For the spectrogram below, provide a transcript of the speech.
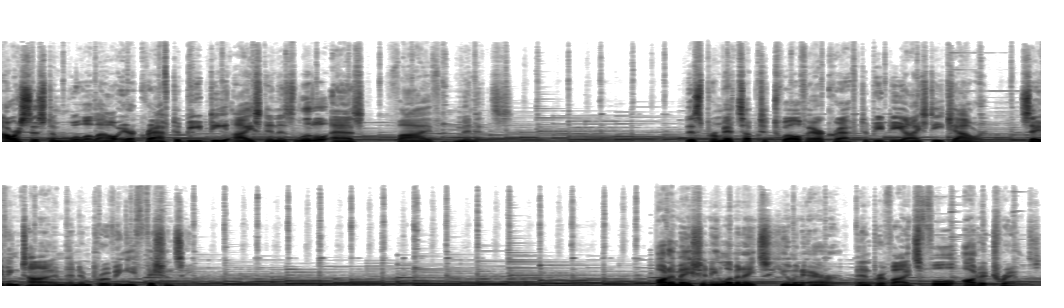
Our system will allow aircraft to be de-iced in as little as 5 minutes. This permits up to 12 aircraft to be de-iced each hour, saving time and improving efficiency. Automation eliminates human error and provides full audit trails.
